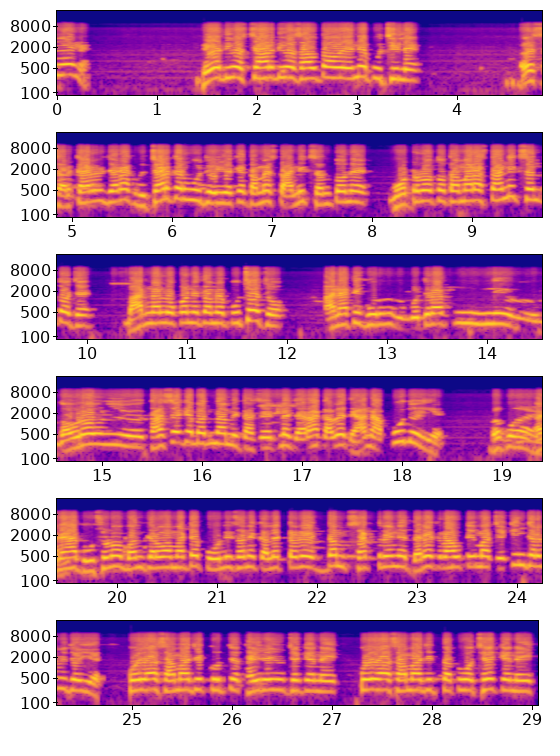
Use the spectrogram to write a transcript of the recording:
જોઈએ ને. બે દિવસ, ચાર દિવસ આવતા હોય, એને પૂછી લે. હવે સરકાર જરાક વિચાર કરવું જોઈએ કે તમે સ્થાનિક સંતોને મોટરો તો તમારા સ્થાનિક સંતો છે બહારના લોકોને તમે પૂછો છો આનાથી ગુજરાતની ગૌરવ થશે કે બદનામી થશે? એટલે જરાક હવે ધ્યાન આપવું જોઈએ. અને આ દૂષણો બંધ કરવા માટે પોલીસ અને કલેક્ટરે એકદમ સખ્ત રહીને દરેક રાઉટીમાં ચેકિંગ કરવી જોઈએ. કોઈ અસામાજિક કૃત્ય થઈ રહ્યું છે કે નહીં? કોઈ અસામાજિક તત્વો છે કે નહીં?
